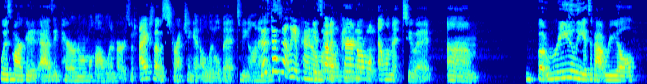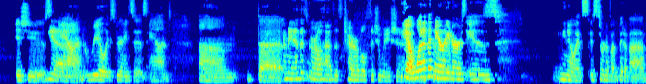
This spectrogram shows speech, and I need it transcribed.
was marketed as a paranormal novel in verse, which I actually thought was stretching it a little bit, to be honest. There's definitely a paranormal. it's got a paranormal element to it, um, but really, it's about real issues Yeah. and real experiences and um, the I mean, and this girl has this terrible situation. Yeah, one of the so- narrators is, you know, it's it's sort of a bit of a,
